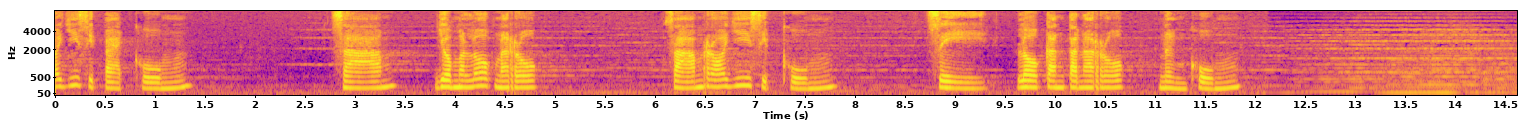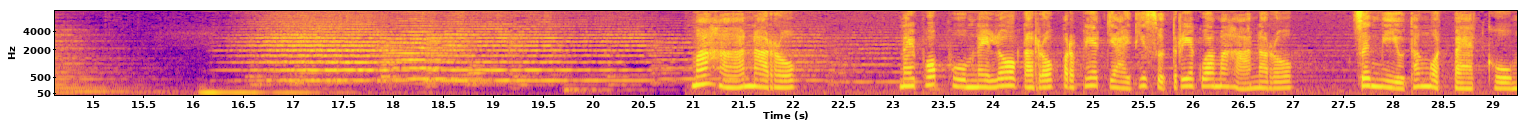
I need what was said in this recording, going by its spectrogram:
128 ขุม 3. ยมโลกนรก 320 ขุม 4. โลกันตนรกหนึ่งขุม มหานรก ในภพภูมิในโลกนรกประเภทใหญ่ที่สุดเรียกว่ามหานรก ซึ่งมีอยู่ทั้งหมดแปดขุม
